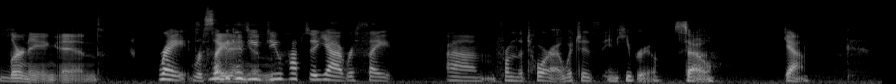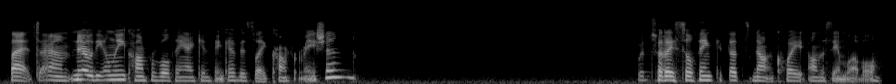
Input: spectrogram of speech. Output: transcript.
learning and right. well, because you and- do have to, yeah, recite um, from the Torah, which is in Hebrew. So yeah. But um, no, the only comparable thing I can think of is like confirmation. which But I, I still think that's not quite on the same level.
